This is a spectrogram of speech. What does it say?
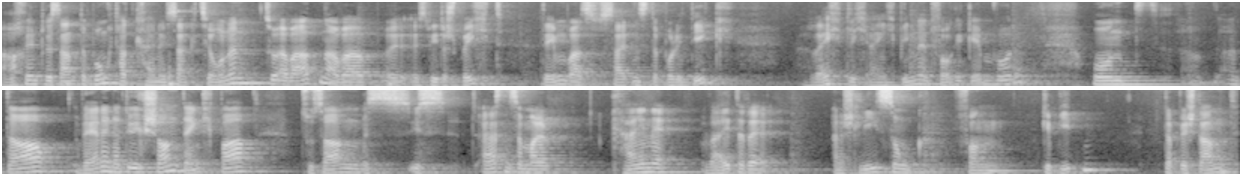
Auch ein interessanter Punkt, hat keine Sanktionen zu erwarten, aber es widerspricht dem, was seitens der Politik rechtlich eigentlich bindend vorgegeben wurde. Und da wäre natürlich schon denkbar zu sagen, es ist erstens einmal keine weitere Erschließung von Gebieten. Der Bestand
